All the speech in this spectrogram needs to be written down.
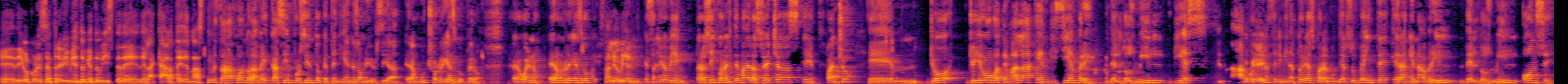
eh, digo, con ese atrevimiento que tuviste de, de, la carta y demás. Me estaba jugando la beca 100% que tenía en esa universidad. Era mucho riesgo, pero, pero bueno, era un riesgo que salió bien. Que salió bien. Pero sí, con el tema de las fechas, eh, Pancho, yo, yo llego a Guatemala en diciembre del 2010. Porque las eliminatorias para el Mundial Sub-20 eran en abril del 2011.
